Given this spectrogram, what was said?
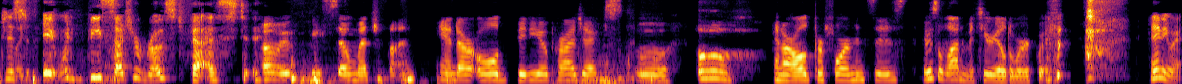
Just, it would be such a roast fest. Oh, it would be so much fun. And our old video projects. Ooh. Oh. And our old performances. There's a lot of material to work with. anyway,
